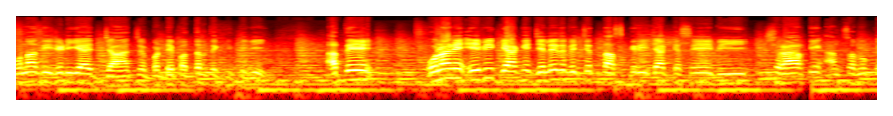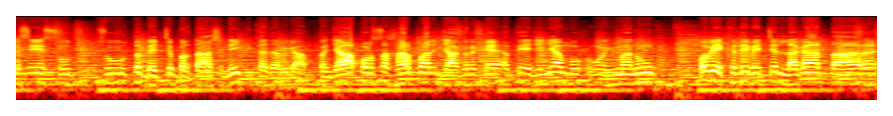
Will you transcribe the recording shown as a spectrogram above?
ਉਹਨਾਂ ਦੀ ਜਿਹੜੀ ਹੈ ਜਾਂਚ ਵੱਡੇ ਪੱਧਰ ਤੇ ਕੀਤੀ ਗਈ। ਅਤੇ ਉਹਨਾਂ ਨੇ ਇਹ ਵੀ ਕਿਹਾ ਕਿ ਜ਼ਿਲ੍ਹੇ ਦੇ ਵਿੱਚ ਤਸਕਰੀ ਜਾਂ ਕਿਸੇ ਵੀ ਸ਼ਰਾਰਤੀ ਅਨਸਰ ਨੂੰ ਕਿਸੇ ਸੂ- ਸੂਰਤ ਵਿੱਚ ਬਰਦਾਸ਼ਤ ਨਹੀਂ ਕੀਤਾ ਜਾਵੇਗਾ। ਪੰਜਾਬ ਪੁਲਿਸ ਹਰ ਪਲ ਜਾਗਰੂਕ ਹੈ ਅਤੇ ਅਜਿਹੀਆਂ ਮੁਹਿੰਮਾਂ ਨੂੰ ਭਵਿੱਖ ਦੇ ਵਿੱਚ ਲਗਾਤਾਰ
